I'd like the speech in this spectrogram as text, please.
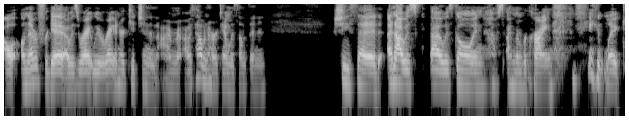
I'll, I'll never forget. I was right. We were right in her kitchen and I'm I was having a hard time with something and she said, and I was, I was going, I, was, I remember crying like,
